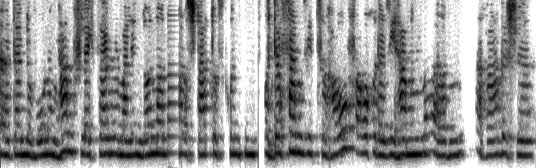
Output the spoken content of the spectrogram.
äh, dann eine Wohnung haben, vielleicht sagen wir mal in London aus Statusgründen, und das haben sie zuhauf auch, oder sie haben ähm, arabische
